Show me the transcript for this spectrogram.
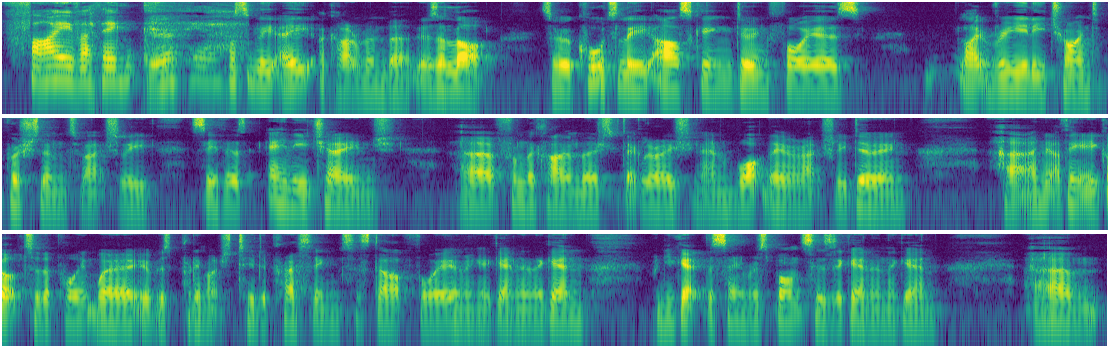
Five, I think. Yeah? Yeah. Possibly eight, I can't remember. There was a lot. So we're quarterly asking, doing FOIAs, like really trying to push them to actually see if there's any change uh, from the climate emergency declaration and what they are actually doing. Uh, and I think it got to the point where it was pretty much too depressing to start FOIAing again and again when you get the same responses again and again. Um,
